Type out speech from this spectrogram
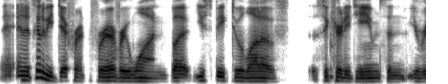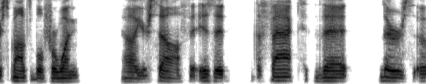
and it's going to be different for everyone, but you speak to a lot of security teams and you're responsible for one uh, yourself. Is it the fact that there's a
